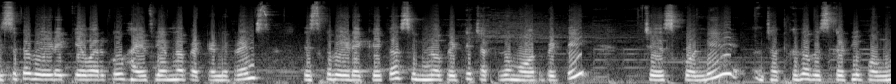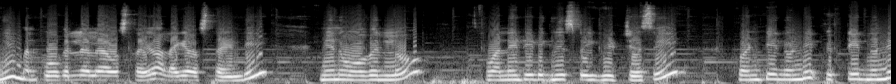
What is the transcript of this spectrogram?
ఇసుక వేడెక్కే వరకు హై ఫ్లేమ్లో పెట్టండి ఫ్రెండ్స్. ఇసుక వేడెక్కాక సిమ్లో పెట్టి చక్కగా మూత పెట్టి చేసుకోండి. చక్కగా బిస్కెట్లు పొంగి మనకు ఓవెన్లో ఎలా వస్తాయో అలాగే వస్తాయండి. నేను ఓవెన్లో వన్ ఎయిటీ డిగ్రీస్ ప్రీ హీట్ చేసి ట్వంటీ నుండి ఫిఫ్టీన్ నుండి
